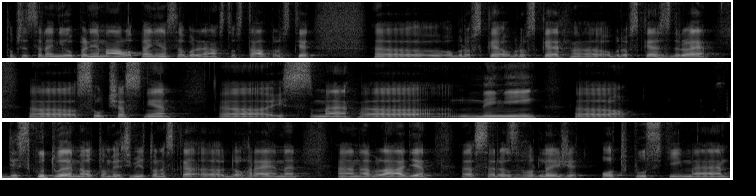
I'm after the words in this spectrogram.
To přece není úplně málo peněz a bude nás to stát prostě uh, obrovské, obrovské, uh, obrovské zdroje. Současně jsme nyní diskutujeme o tom, věřím, že to dneska dohrajeme na vládě, se rozhodli, že odpustíme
